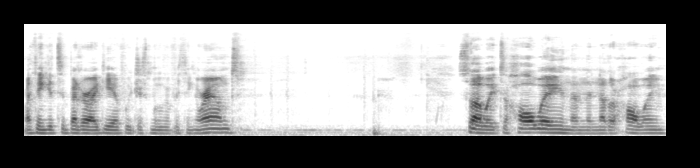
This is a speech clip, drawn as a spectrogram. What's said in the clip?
I think it's a better idea if we just move everything around. So that way it's a hallway and then another hallway.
